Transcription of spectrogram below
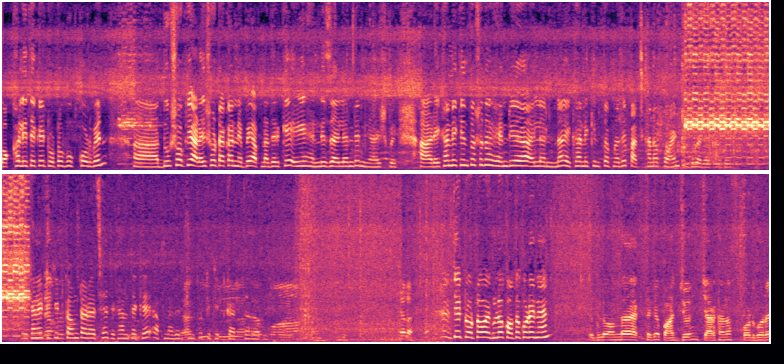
বকখালি থেকে টোটো বুক করবেন। দুশো কি আড়াইশো টাকা নেবে আপনাদেরকে এই হেন্ডিস আইল্যান্ডে নিয়ে আসবে। আর এখানে কিন্তু শুধু হেন্ডি আইল্যান্ড না, এখানে কিন্তু আপনাদের পাঁচখানা পয়েন্ট ঘুরে দেখাবে। এখানে টিকিট কাউন্টার আছে, যেখান থেকে আপনাদের কিন্তু টিকিট কাটতে হবে। যে টোটো এগুলো কত করে নেন? এগুলো আমরা এক থেকে পাঁচজন চারখানা স্পট ঘরে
